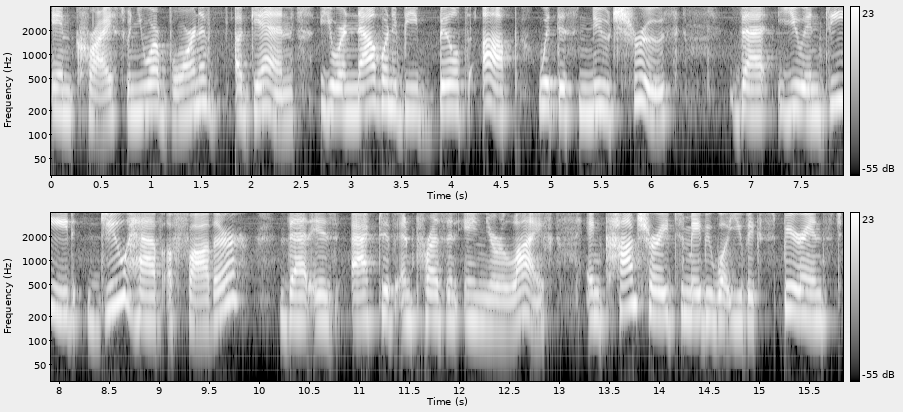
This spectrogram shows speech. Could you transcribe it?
in Christ, when you are born again, you are now going to be built up with this new truth that you indeed do have a father that is active and present in your life. And contrary to maybe what you've experienced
